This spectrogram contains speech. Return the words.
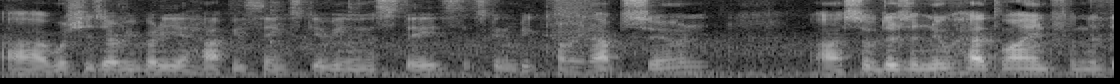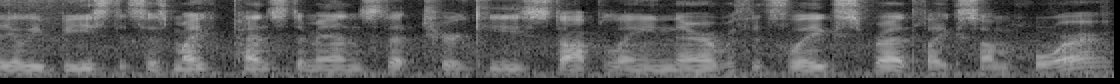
Uh, wishes everybody a happy Thanksgiving in the States. That's going to be coming up soon. Uh, so there's a new headline from the Daily Beast. It says Mike Pence demands that Turkey stop laying there with its legs spread like some whore.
